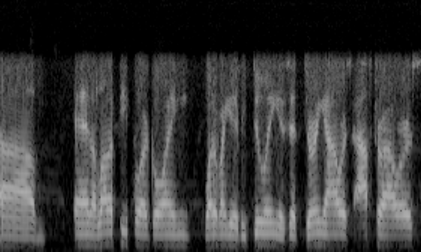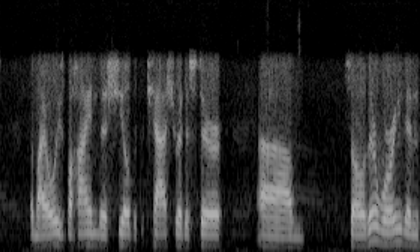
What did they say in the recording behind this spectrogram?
Um, and a lot of people are going, "What am I going to be doing? Is it during hours, after hours? Am I always behind the shield at the cash register?" Um, so they're worried, and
